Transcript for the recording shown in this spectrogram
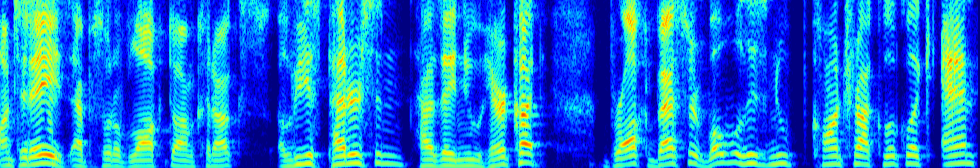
On today's episode of Locked On Canucks, Elias Pettersson has a new haircut. Brock Boeser, what will his new contract look like? And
